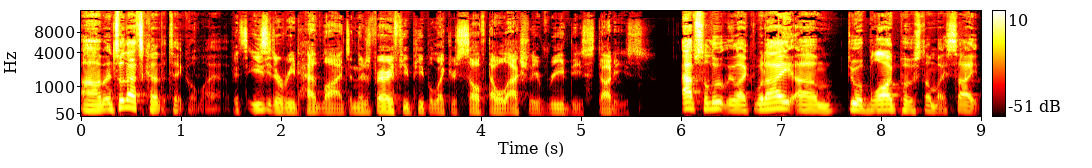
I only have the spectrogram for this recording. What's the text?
Um, and so that's kind of the take home I have. It's easy to read headlines, and there's very few people like yourself that will actually read these studies. Absolutely. Like when I um, do a blog post on my site,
